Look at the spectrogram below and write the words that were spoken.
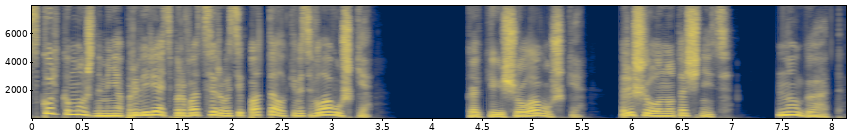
Сколько можно меня проверять, провоцировать и подталкивать в ловушки?» «Какие еще ловушки?» — решил он уточнить. «Ну, гад.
